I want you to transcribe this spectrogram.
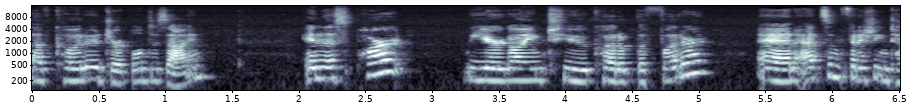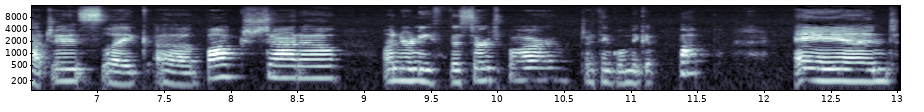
of Code A Dribbble Design. In this part, we are going to code up the footer and add some finishing touches like a box shadow underneath the search bar, which I think will make it pop. And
